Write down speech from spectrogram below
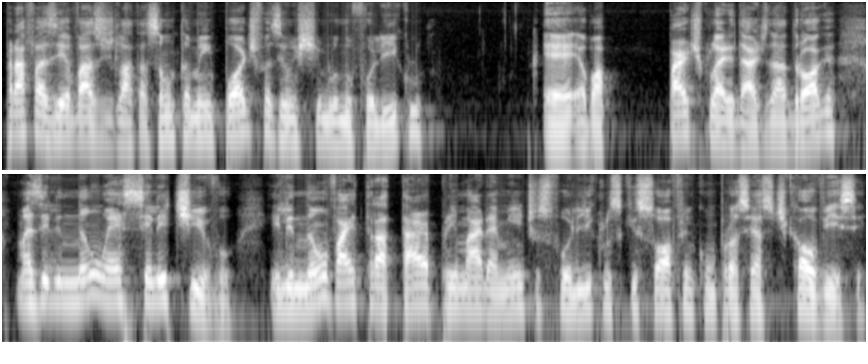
para fazer vasodilatação também pode fazer um estímulo no folículo. É, é uma particularidade da droga, mas ele não é seletivo. Ele não vai tratar primariamente os folículos que sofrem com o processo de calvície.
